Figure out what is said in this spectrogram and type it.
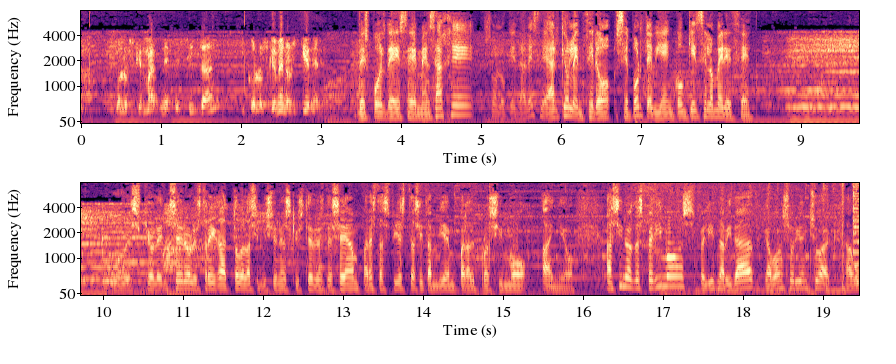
compartir con los que más necesitan y con los que menos tienen. Después de ese mensaje, solo queda desear que Olencero se porte bien con quien se lo merece. Pues que Olenchero les traiga todas las ilusiones que ustedes desean para estas fiestas y también para el próximo año. Así nos despedimos. Feliz Navidad. Gabón Sorion Chuac. Agur.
